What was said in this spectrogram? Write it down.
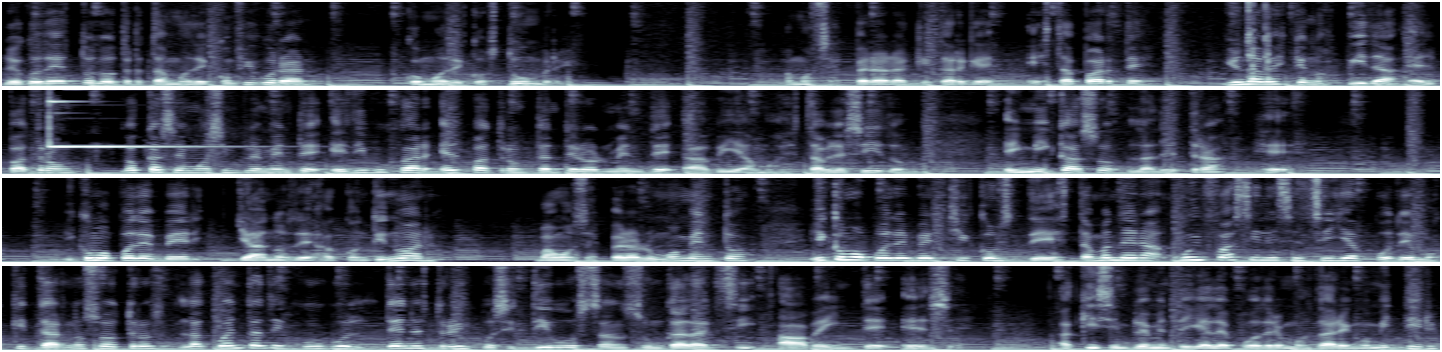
Luego de esto lo tratamos de configurar como de costumbre. Vamos a esperar a que cargue esta parte y una vez que nos pida el patrón, lo que hacemos simplemente es dibujar el patrón que anteriormente habíamos establecido, en mi caso la letra G. Y como pueden ver ya nos deja continuar. Vamos a esperar un momento y como pueden ver chicos de esta manera muy fácil y sencilla podemos quitar nosotros la cuenta de Google de nuestro dispositivo Samsung Galaxy A20s. Aquí simplemente ya le podremos dar en omitir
